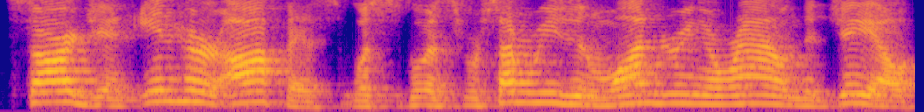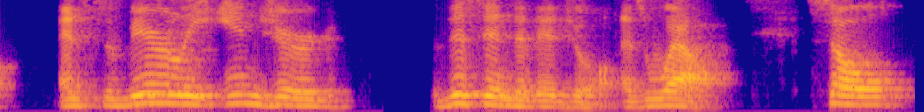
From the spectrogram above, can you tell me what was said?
sergeant in her office was, was for some reason wandering around the jail and severely injured this individual as well so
